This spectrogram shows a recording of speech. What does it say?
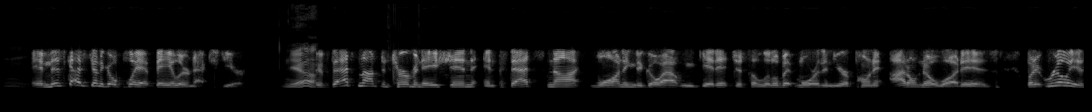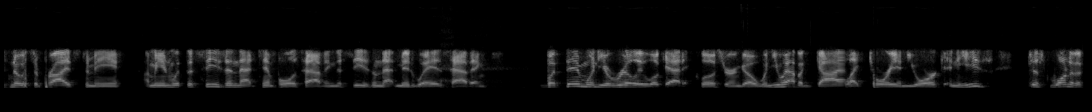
Hmm. And this guy's going to go play at Baylor next year. Yeah. If that's not determination and if that's not wanting to go out and get it just a little bit more than your opponent, I don't know what is. But it really is no surprise to me. I mean, with the season that Temple is having, the season that Midway is having, but then when you really look at it closer and go, when you have a guy like Taurean York, and he's just one of the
